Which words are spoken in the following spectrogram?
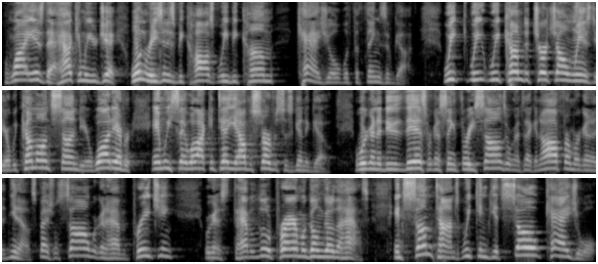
Why is that? How can we reject? One reason is because we become casual with the things of God. We, we, we come to church on Wednesday or we come on Sunday or whatever, and we say, Well, I can tell you how the service is going to go. We're going to do this. We're going to sing three songs. We're going to take an offering. We're going to, you know, special song. We're going to have a preaching. We're going to have a little prayer and we're going to go to the house. And sometimes we can get so casual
